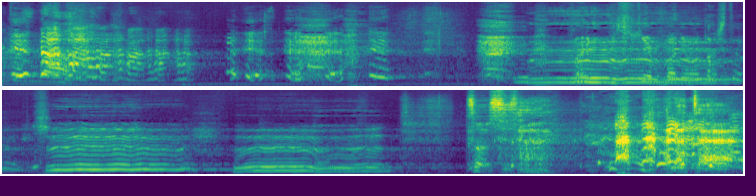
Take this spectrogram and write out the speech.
活だ割引券まで渡したのに。ゾウスさん。あなた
